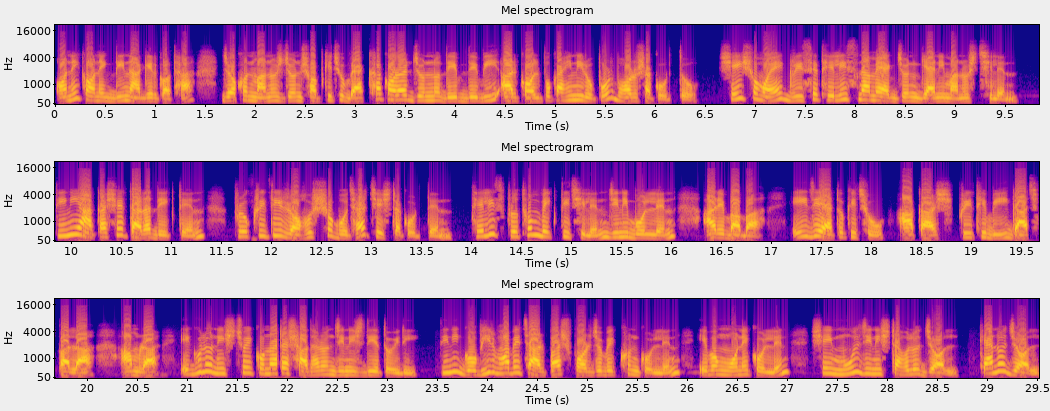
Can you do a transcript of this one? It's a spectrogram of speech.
অনেক অনেক দিন আগের কথা, যখন মানুষজন সবকিছু ব্যাখ্যা করার জন্য দেবদেবী আর কল্পকাহিনীর ওপর ভরসা করত। সেই সময়ে গ্রিসে থেলিস নামে একজন জ্ঞানী মানুষ ছিলেন। তিনি আকাশের তারা দেখতেন, প্রকৃতির রহস্য বোঝার চেষ্টা করতেন। থেলিস প্রথম ব্যক্তি ছিলেন যিনি বললেন, আরে বাবা, এই যে এত কিছু, আকাশ, পৃথিবী, গাছপালা, আমরা, এগুলো নিশ্চয়ই কোনো একটা সাধারণ জিনিস দিয়ে তৈরি। তিনি গভীরভাবে চারপাশ পর্যবেক্ষণ করলেন এবং মনে করলেন, সেই মূল জিনিসটা হলো জল। কেন জল?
